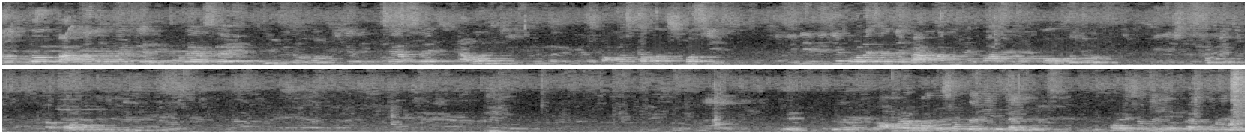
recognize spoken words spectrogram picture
তথ্য বাংলাদেশ ব্যাংকের রিপোর্টে আছে বিভিন্ন পত্রিকার রিপোর্টে আছে এমনকি সংস্থাপন সচিব তিনি নিজে বলেছেন যে বাংলাদেশে পাঁচ লক্ষ অবৈধ বিদেশি শ্রমিক কর্মক্ষেত্রে আমরা গত সপ্তাহে রিপ্লাই করেছি। গত সপ্তাহে রিপ্লাই করেছি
